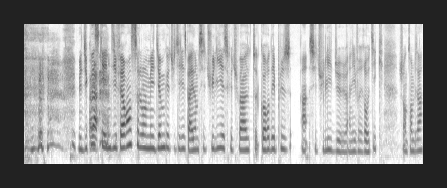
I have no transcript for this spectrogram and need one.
Mais du coup, Voilà. est-ce qu'il y a une différence selon le médium que tu utilises? Par exemple, si tu lis, est-ce que tu vas accorder plus... si tu lis de- un livre érotique, j'entends bien,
